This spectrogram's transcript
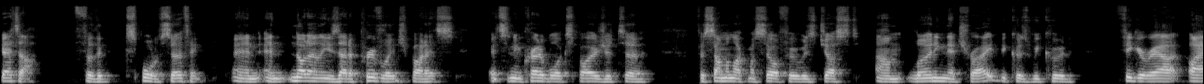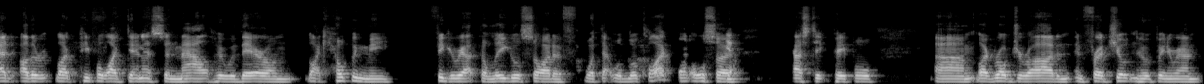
better for the sport of surfing. And and not only is that a privilege, but it's it's an incredible exposure to for someone like myself who was just um, learning their trade because we could figure out. I had other like people like Dennis and Mal who were there on like helping me figure out the legal side of what that would look like, but also yeah. fantastic people um, like Rob Gerard and, and, Fred Chilton, who have been around,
